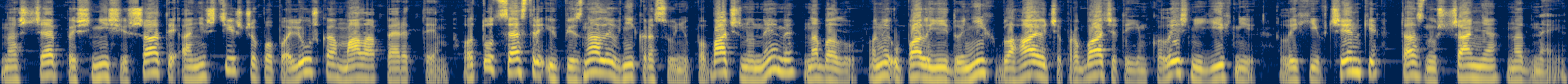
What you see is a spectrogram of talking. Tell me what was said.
на ще пишніші шати, аніж ті, що попелюшка мала перед тим. Отут сестри і впізнали в ній красуню, побачену ними на балу. Вони упали їй до ніг, благаючи пробачити їм колишні їхні лихі вчинки та знущання над нею.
